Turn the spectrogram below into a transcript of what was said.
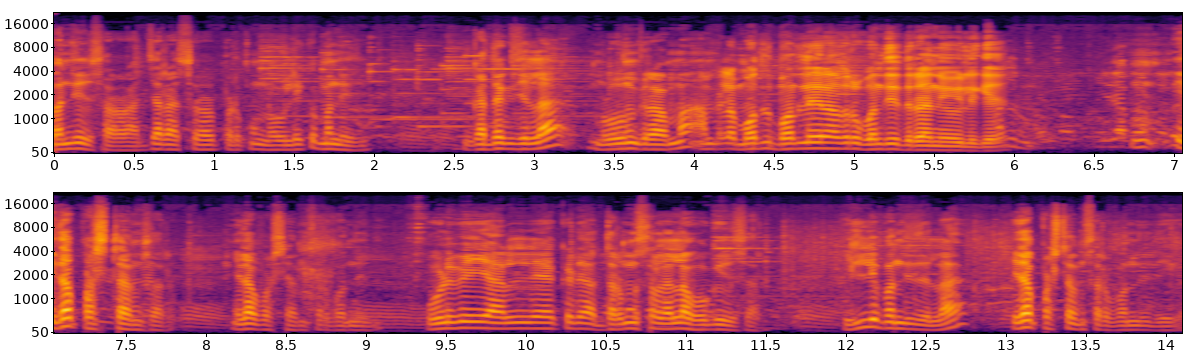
ಬಂದಿದ್ವಿ ಸರ್ ಅಜ್ಜರ ಆಶೀರ್ವಾದ ಪಡ್ಕೊಂಡು ಹೋಗ್ಲಿಕ್ಕೆ ಬಂದಿದ್ವಿ. ಗದಗ ಜಿಲ್ಲಾ ಮುಳುನ್ ಗ್ರಾಮ ಆಮೇಲೆ ಮೊದಲು ಮೊದಲೇನಾದರೂ ಬಂದಿದ್ರು ನೀವು ಇಲ್ಲಿಗೆ? ಇದೇ ಫಸ್ಟ್ ಟೈಮ್ ಸರ್. ಇದೇ ಫಸ್ಟ್ ಟೈಮ್ ಸರ್ ಬಂದಿದ್ವಿ ಉಳ್ವಿ ಅಲ್ಲಿ ಕಡೆ ಧರ್ಮಸ್ಥಳ ಎಲ್ಲ ಹೋಗಿದ್ವಿ ಸರ್. ಇಲ್ಲಿ ಬಂದಿದ್ದಿಲ್ಲ. ಇದೇ ಫಸ್ಟ್ ಟೈಮ್ ಸರ್ ಬಂದಿದ್ದು ಈಗ.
